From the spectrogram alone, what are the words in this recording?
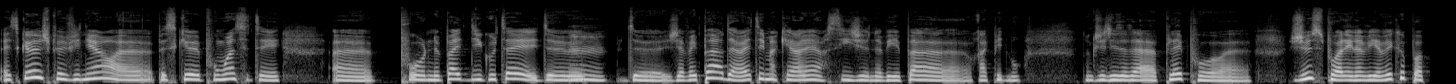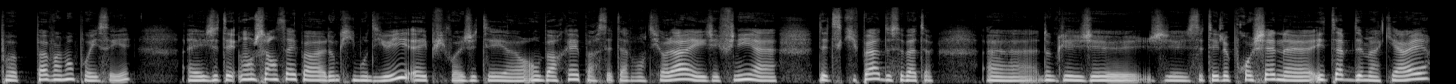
est-ce que je peux venir euh, parce que pour moi c'était euh, pour ne pas être dégoûté et de Mm. de j'avais peur d'arrêter ma carrière si je naviguais pas euh, rapidement donc je les appelés pour euh, juste pour aller naviguer avec eux pas, pas, pas vraiment pour essayer. Et j'étais enchantée par donc ils m'ont dit oui. Et puis voilà j'étais euh, embarquée par cette aventure là et j'ai fini euh, d'être skipper de ce bateau. Euh, donc c'était la prochaine euh, étape de ma carrière.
